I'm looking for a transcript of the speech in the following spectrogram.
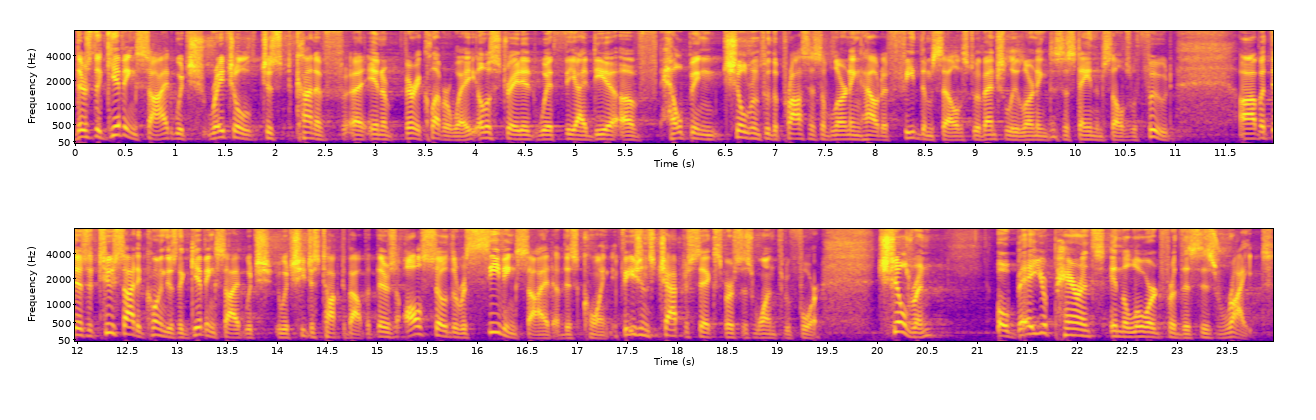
There's the giving side, which Rachel just kind of, uh, in a very clever way, illustrated with the idea of helping children through the process of learning how to feed themselves to eventually learning to sustain themselves with food. Uh, but there's a two sided coin. There's the giving side, which, which she just talked about, but there's also the receiving side of this coin. Ephesians chapter 6, verses 1 through 4. Children, obey your parents in the Lord, for this is right.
